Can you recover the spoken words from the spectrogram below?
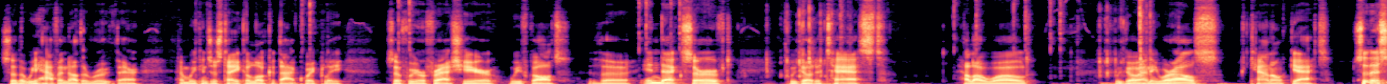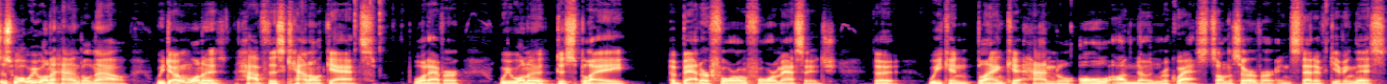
so that we have another route there. And we can just take a look at that quickly. So if we refresh here, we've got the index served. If we go to test, hello world, we go anywhere else, cannot get. So this is what we want to handle now. We don't want to have this cannot get, whatever. We want to display a better 404 message that we can blanket handle all unknown requests on the server instead of giving this.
